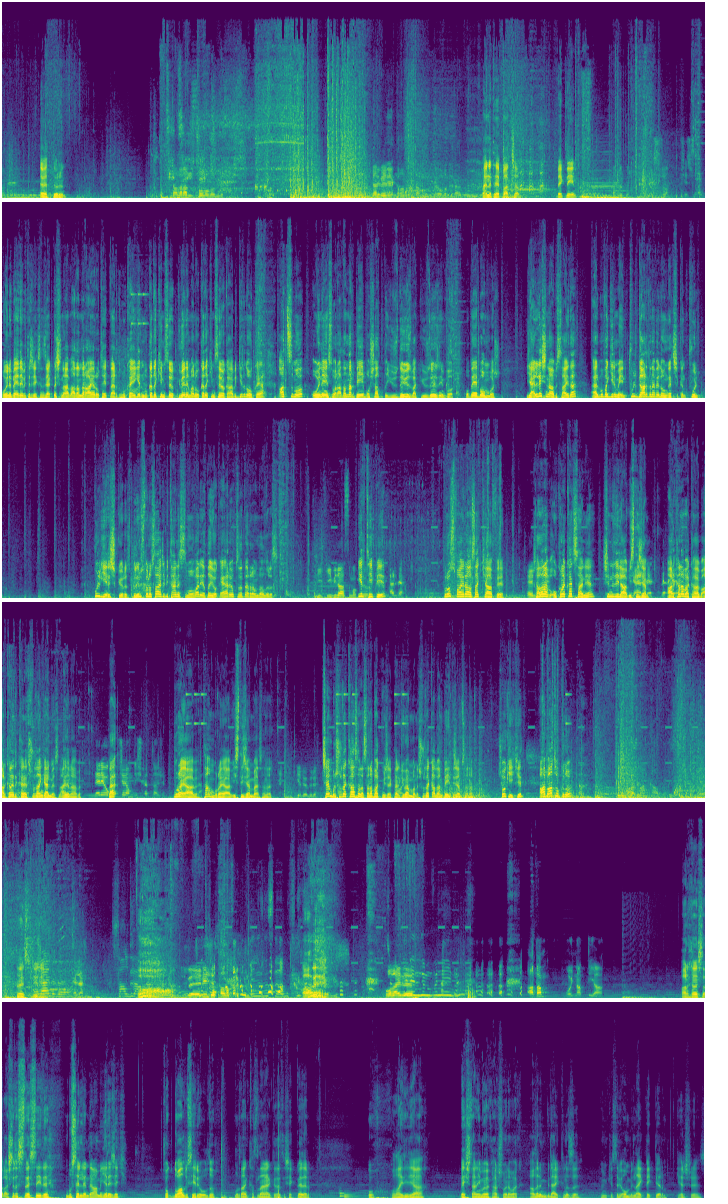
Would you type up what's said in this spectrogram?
Evet dönün. Çağlar abi sol olabilir. Gel B'de yakalanmış. Tamam ortaya olabilir abi. Ben de TP atacağım. Bekleyin. Sen dur dur. Sessiz ol. Sessiz ol. Oyunu B'de bitireceksiniz. Yaklaşın abi. Adamlar A'ya rotate verdi. Huka'ya girin. Huka'da kimse yok. Güvenin bana. Huka'da kimse yok abi. Girin o Huka'ya. Atsın o. Oynayın sonra. Adamlar B'yi boşalttı. %100 bak. %100 info. O B bomboş. Yerleşin abi sayda. Elbow'a girmeyin. Full Garden'a ve Long'a çıkın. Full. Full geri çıkıyoruz. Brimstone'un sadece bir tane smoke var ya da yok. Eğer yoksa zaten round alırız. TP'yi bir daha Bir smokluyoruz. TP. Crossfire alsak kafi. Elbow Çalar abi okuna kaç saniye? Şimdi değil abi isteyeceğim. Nereye? Arkana bak abi. Arkana dikkat et. Şuradan gelmesin. Aynen abi. Nereye Ben- okutacağımı da işaretle hacı. Buraya abi. Tam buraya abi. İsteyeceğim ben senden. geliyor biri. Chamber şurada kalsana sana bakmayacaklar güven bana. Şurada kal ben baitleyeceğim sana. Çok iyi kill. Abi at okunu. Nice GG. Helal be. Helal. Saldıran Ve elinize sağlık takım. Elinize sağlık. Abi. Kolaydı. Sevindim bu neydi? Adam oynattı ya. Arkadaşlar aşırı stresliydi. Bu serilerin devamı gelecek. Çok doğal bir seri oldu. Buradan katılan herkese teşekkür ederim. Oh kolay değil ya. 5 tane emo'ya karşı oynamak. Alırım bir like'ınızı. Mümkünse bir 10.000 like bekliyorum. Görüşürüz.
